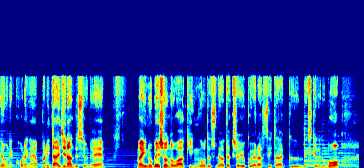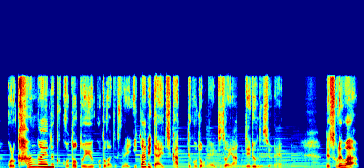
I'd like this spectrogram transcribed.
でもね、これがやっぱり大事なんですよね。まあ、イノベーションのワーキングをですね、私はよくやらせていただくんですけれども、これ考え抜くことということがですね、いかに大事かってことをね、実はやってるんですよね。で、それは、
